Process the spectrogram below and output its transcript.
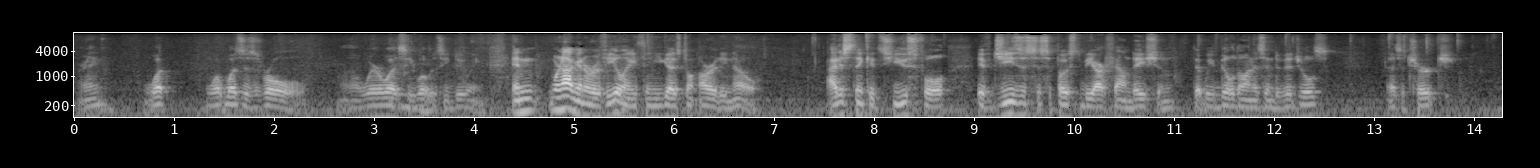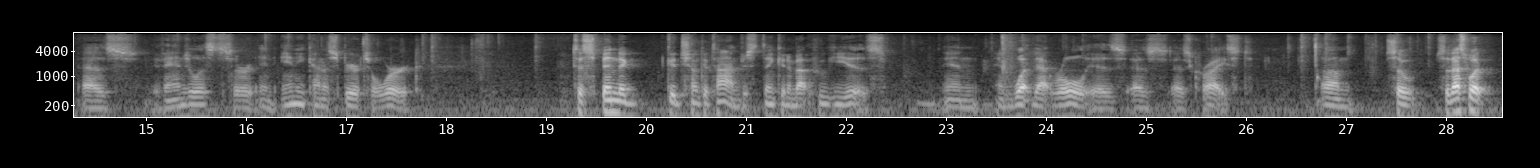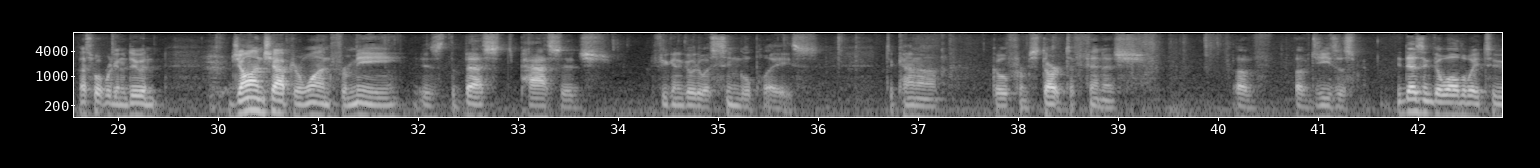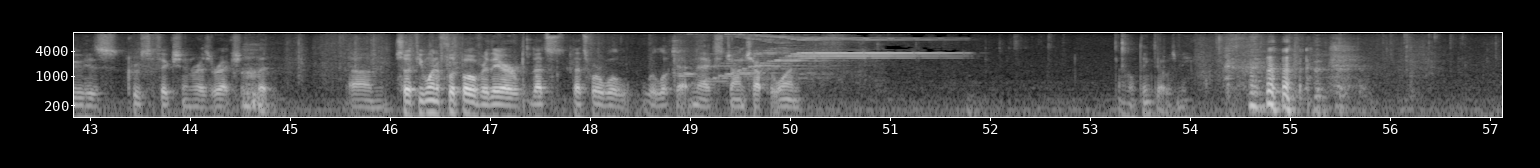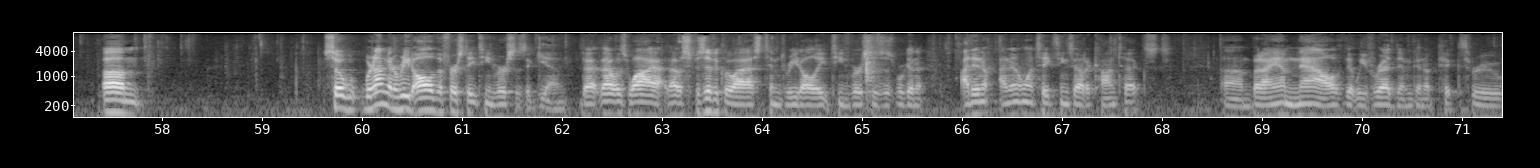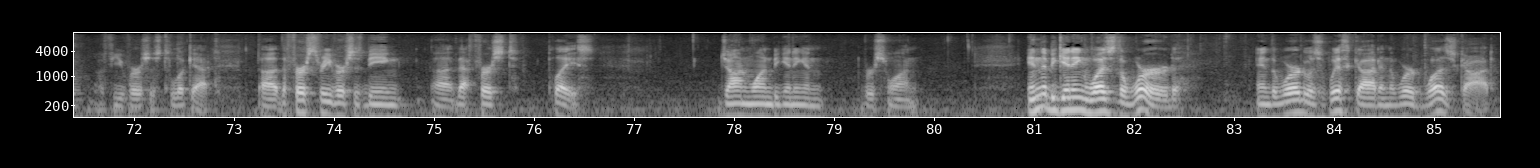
right? What what was his role? Uh, where was he? What was he doing? And we're not going to reveal anything you guys don't already know. I just think it's useful if Jesus is supposed to be our foundation that we build on as individuals, as a church, as evangelists, or in any kind of spiritual work, to spend a good chunk of time just thinking about who he is and and what that role is as as Christ. Um, so so that's what that's what we're going to do. And John chapter one for me is the best passage if you're going to go to a single place to kind of go from start to finish of of Jesus. It doesn't go all the way to his crucifixion, resurrection, but um, so if you want to flip over there, that's that's where we'll we'll look at next, John chapter one. I don't think that was me. um, so we're not going to read all of the first 18 verses again. That that was why that was specifically why I asked him to read all 18 verses. Is we're going to I didn't I didn't want to take things out of context, um, but I am now that we've read them going to pick through a few verses to look at. Uh, the first three verses being uh, that first place. John 1, beginning in verse 1. In the beginning was the Word, and the Word was with God, and the Word was God.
